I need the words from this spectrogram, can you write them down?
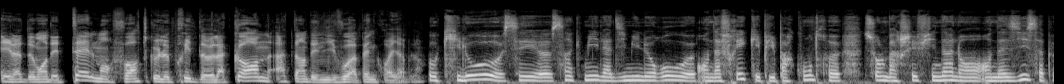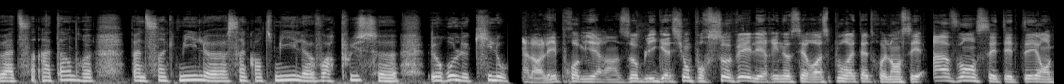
Et la demande est tellement forte que le prix de la corne atteint des niveaux à peine croyables. Au kilo, c'est 5 000 à 10 000 euros en Afrique et puis par contre sur le marché final en, Asie, ça peut atteindre 25 000, 50 000, voire plus euros le kilo. Alors les premières hein, obligations pour sauver les rhinocéros pourraient être lancées avant cet été en,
